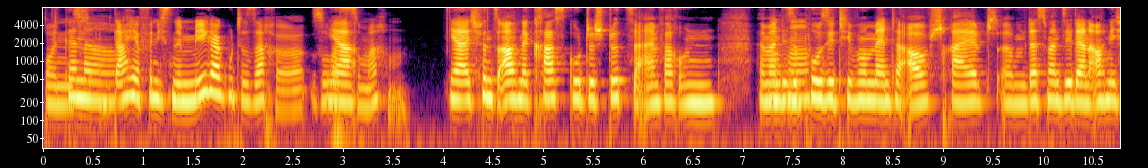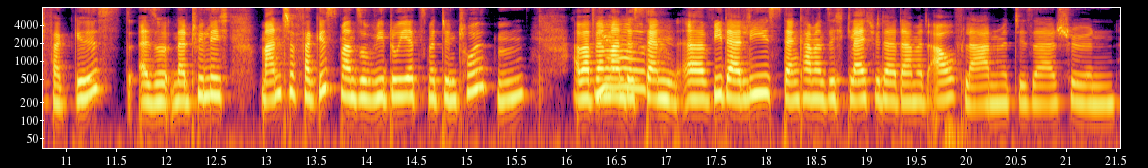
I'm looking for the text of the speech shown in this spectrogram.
Und genau. daher finde ich es eine mega gute Sache, sowas ja. zu machen. Ja, ich finde es auch eine krass gute Stütze, einfach um, wenn man mhm. diese positiven Momente aufschreibt, ähm, dass man sie dann auch nicht vergisst. Also natürlich, manche vergisst man, so wie du jetzt mit den Tulpen. Aber wenn ja. man das dann äh, wieder liest, dann kann man sich gleich wieder damit aufladen, mit dieser schönen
